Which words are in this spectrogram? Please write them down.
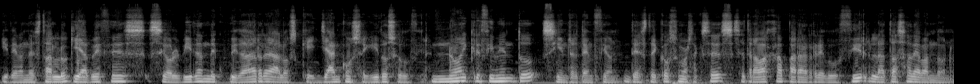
y deben de estarlo que a veces se olvidan de cuidar a los que ya han conseguido seducir. No hay crecimiento sin retención. Desde Customer Success se trabaja para reducir la tasa de abandono.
